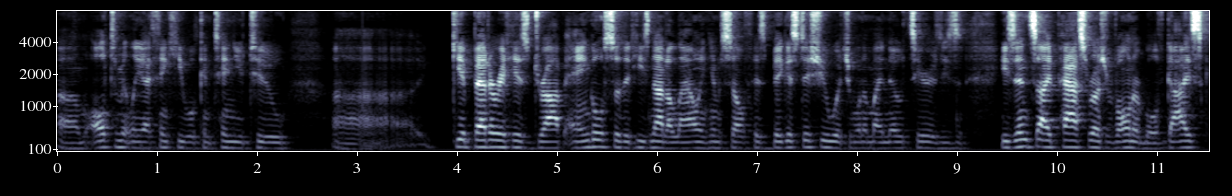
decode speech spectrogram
Um, ultimately, I think he will continue to uh, get better at his drop angle so that he's not allowing himself his biggest issue, which one of my notes here is he's he's inside pass rush vulnerable. If guys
